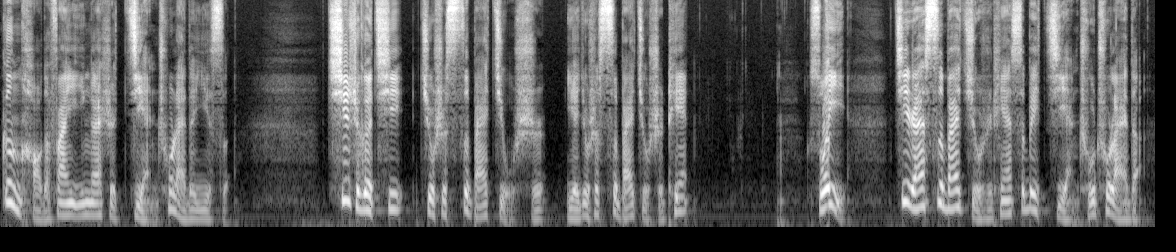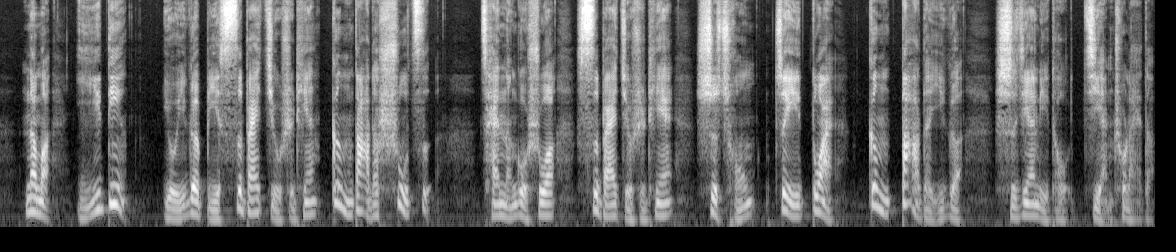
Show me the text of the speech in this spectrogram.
更好的翻译应该是减出来的意思。七十个七就是四百九十。也就是四百九十天，所以既然四百九十天是被减除出来的，那么一定有一个比四百九十天更大的数字，才能够说四百九十天是从这一段更大的一个时间里头减出来的。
